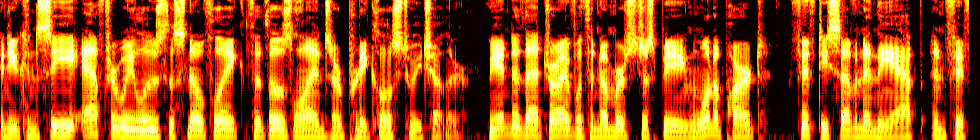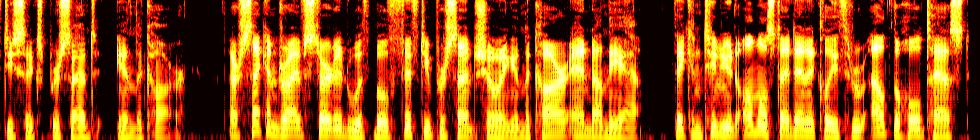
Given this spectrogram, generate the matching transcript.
And you can see after we lose the snowflake that those lines are pretty close to each other. We ended that drive with the numbers just being one apart 57 in the app and 56% in the car. Our second drive started with both 50% showing in the car and on the app. They continued almost identically throughout the whole test,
